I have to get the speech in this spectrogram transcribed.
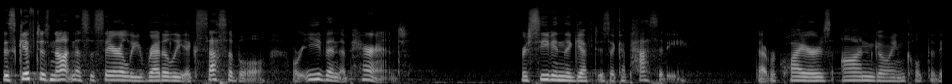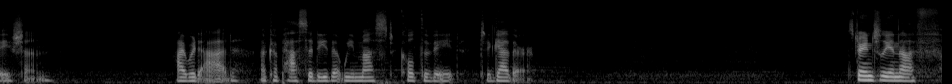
This gift is not necessarily readily accessible or even apparent. Receiving the gift is a capacity that requires ongoing cultivation. I would add, a capacity that we must cultivate together. Strangely enough,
